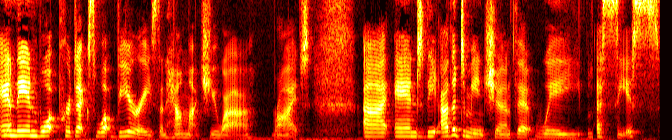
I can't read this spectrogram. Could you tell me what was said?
and yeah. then what predicts what varies and how much you are, right? Uh, and the other dimension that we assess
